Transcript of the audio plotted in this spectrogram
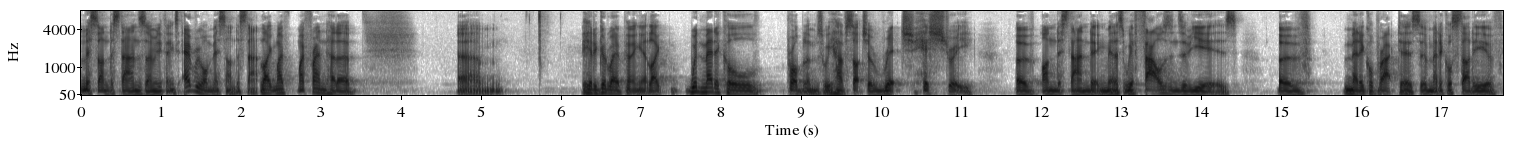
misunderstand so many things. Everyone misunderstands. Like my my friend had a um, he had a good way of putting it. Like with medical problems, we have such a rich history of understanding medicine. We have thousands of years of medical practice, of medical study, of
